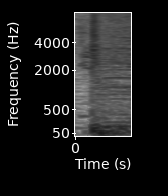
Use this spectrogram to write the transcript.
Yeah.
